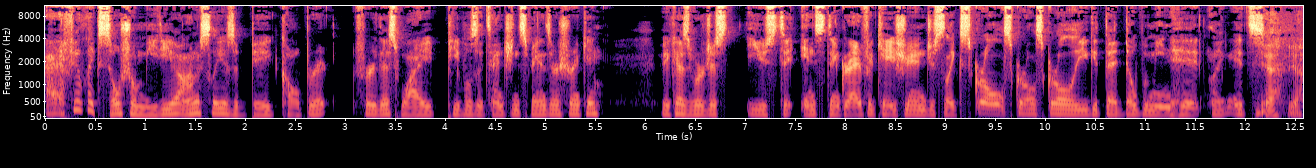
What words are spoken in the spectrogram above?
I feel like social media, honestly, is a big culprit for this. Why people's attention spans are shrinking because we're just used to instant gratification, just like scroll, scroll, scroll. You get that dopamine hit. Like it's yeah, yeah.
